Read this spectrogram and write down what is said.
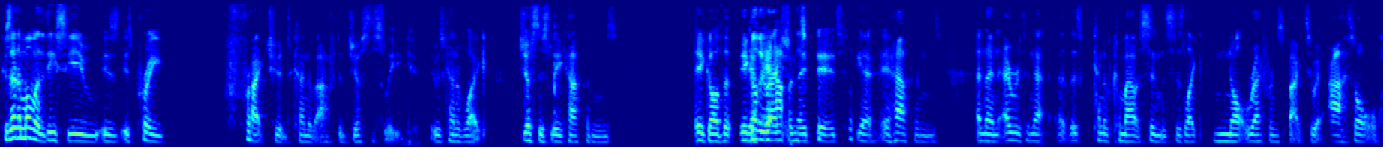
Because at the moment the DCU is is pretty fractured kind of after Justice League. It was kind of like Justice League happened. It got the it Yeah, got the reaction they did. Yeah, it happened. And then everything that that's kind of come out since is like not referenced back to it at all.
